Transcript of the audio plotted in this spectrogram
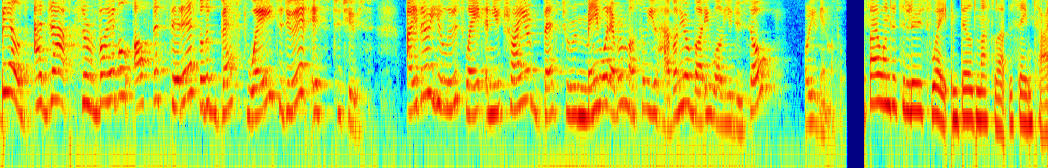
Build, adapt, survival of the fittest. So the best way to do it is to choose. Either you lose weight and you try your best to remain whatever muscle you have on your body while you do so, or you gain muscle. If I wanted to lose weight and build muscle at the same time,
